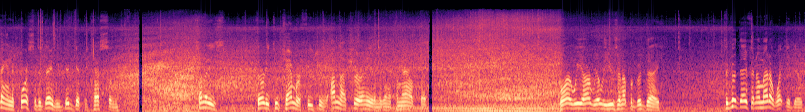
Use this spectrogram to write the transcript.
Thing in the course of the day we did get to test some some of these 32 camera features. I'm not sure any of them are going to come out, but boy, we are really using up a good day. It's a good day for no matter what you do.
